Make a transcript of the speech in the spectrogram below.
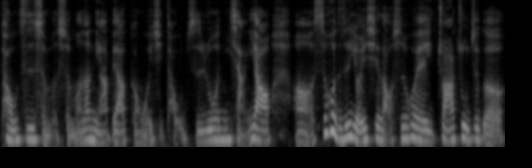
投资什么什么，那你要不要跟我一起投资？如果你想要，呃，是或者是有一些老师会抓住这个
